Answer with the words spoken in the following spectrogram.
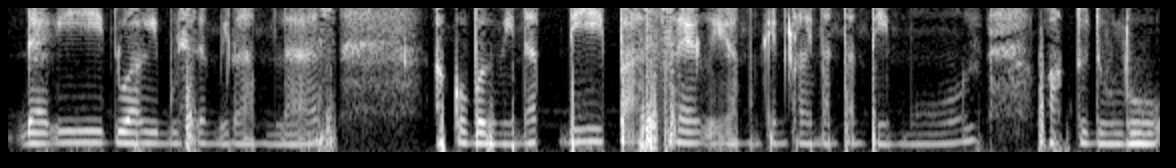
dari 2019 aku berminat di pasir ya mungkin Kalimantan Timur. Waktu dulu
